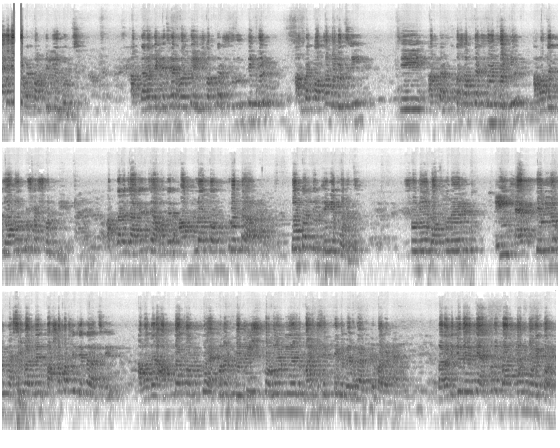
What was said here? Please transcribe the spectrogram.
এখন কন্টিনিউ করছি। আপনারা দেখেছেন হয়তো এই সপ্তাহ শুরুর দিকে আমরা কথা বলেছি যে আপনার গত সপ্তাহ শুরু থেকে আমাদের জনপ্রশাসন নিয়ে। আপনারা জানেন যে আমাদের আমলাতন্ত্রটা টোটালি ভেঙে পড়েছে। ষোলো বছরের এই এক দলীয় ফ্যাসিবাদের পাশাপাশি যেটা আছে আমাদের আমলাতন্ত্র এখনও ব্রিটিশ কলোনিয়াল মাইন্ডসেট থেকে বের আসতে পারে না। তারা নিজেদেরকে এখনও ব্রাহ্মণ মনে করে।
